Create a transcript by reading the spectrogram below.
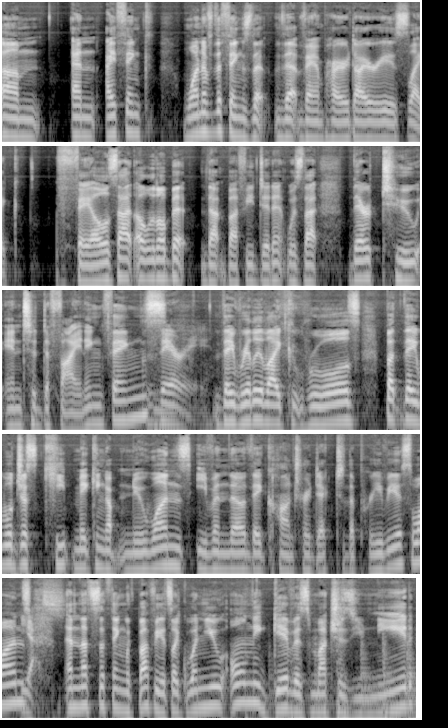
um and i think one of the things that that vampire diaries like fails at a little bit that buffy didn't was that they're too into defining things Very. they really like rules but they will just keep making up new ones even though they contradict the previous ones Yes. and that's the thing with Buffy. It's like when you only give as much as you need,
